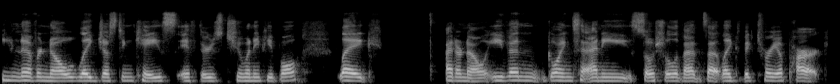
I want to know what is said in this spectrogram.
you never know, like just in case if there's too many people, like I don't know, even going to any social events at like Victoria Park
